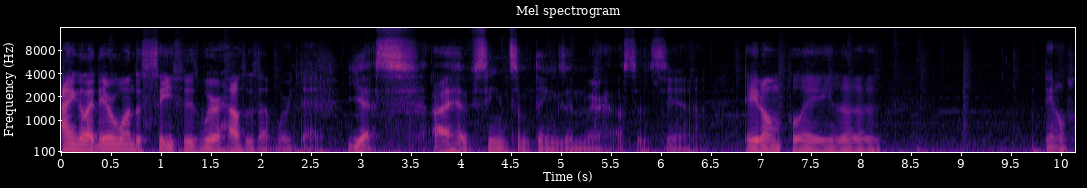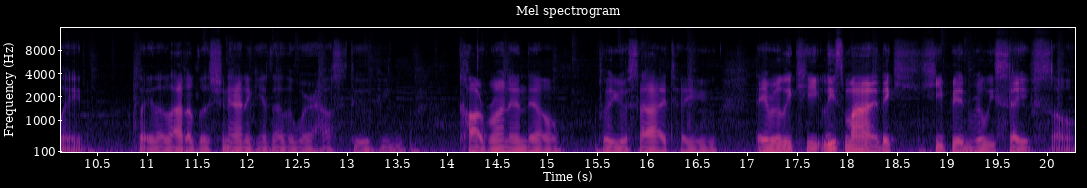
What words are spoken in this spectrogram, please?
I ain't gonna lie. They were one of the safest warehouses I've worked at. Yes, I have seen some things in warehouses. Yeah, they don't play the. They don't play, play a lot of the shenanigans other warehouses do. If you caught running, they'll put you aside, tell you. They really keep, at least mine, they keep it really safe. So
